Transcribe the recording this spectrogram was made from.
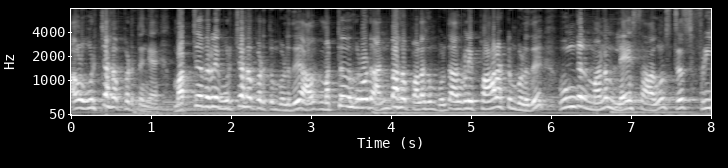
அவங்களை உற்சாகப்படுத்துங்க. மற்றவர்களை உற்சாகப்படுத்தும் பொழுது மற்றவர்களோடு அன்பாக பழகும் பொழுது அவர்களை பாராட்டும் பொழுது உங்கள் மனம் லேசாகும் ஸ்ட்ரெஸ் ஃப்ரீ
